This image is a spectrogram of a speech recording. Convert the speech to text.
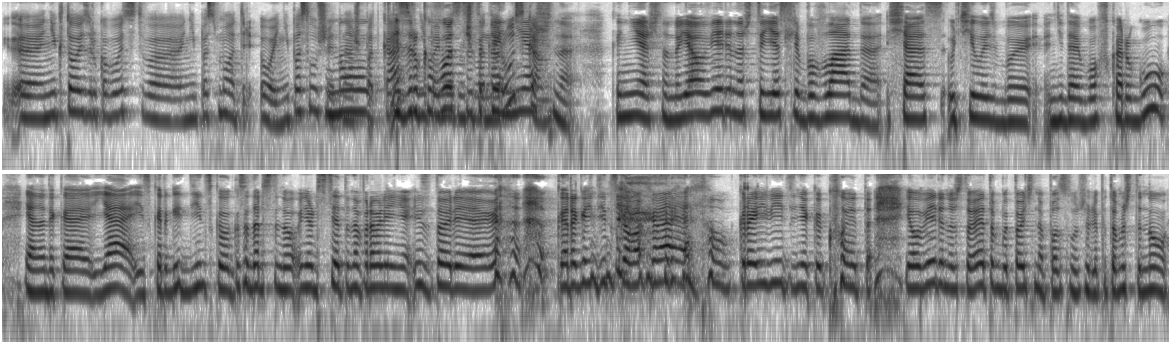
э, никто из руководства не посмотрит, ой, не послушает наш подкаст, Ну, из не поймет руководства, ничего на конечно, русском. конечно, но я уверена, что если бы Влада сейчас училась бы, не дай бог, в Каргу, и она такая, я из Карагандинского государственного университета направления история Карагандинского края, ну, краеведение какое-то, я уверена, что это бы точно послушали, потому что, ну,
